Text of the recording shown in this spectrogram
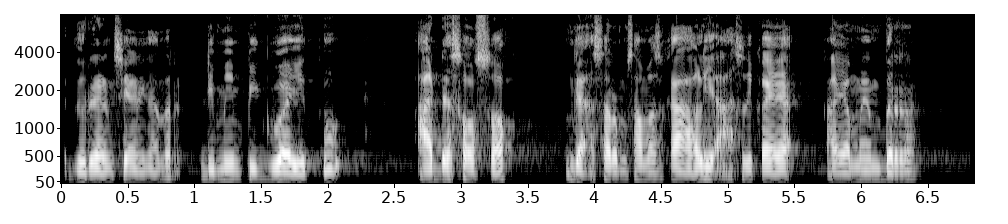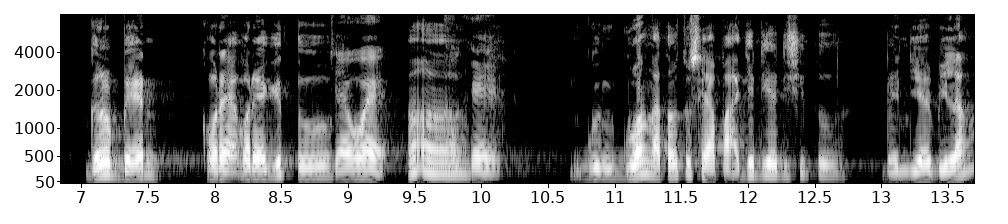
Ketiduran siang di kantor di mimpi gue itu ada sosok nggak serem sama sekali asli kayak kayak member girl band Korea Korea gitu. Cewek. Heeh. Oke. Gu- gua nggak tahu tuh siapa aja dia di situ dan dia bilang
